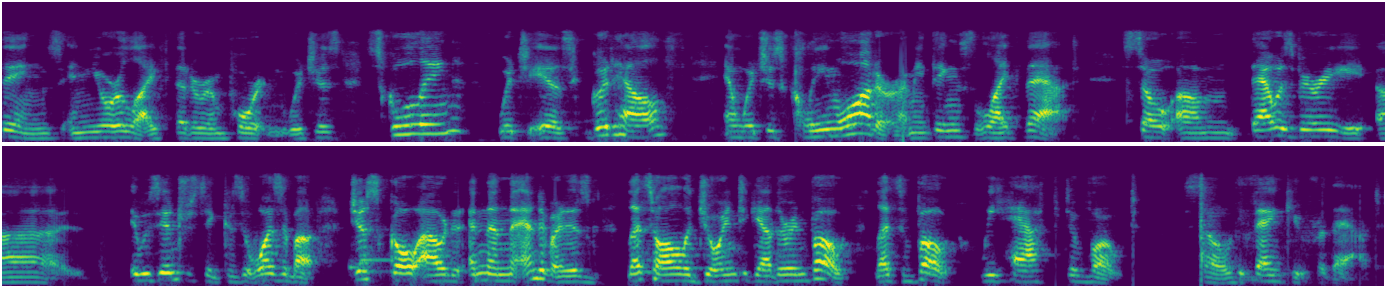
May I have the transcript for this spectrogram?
things in your life that are important, which is schooling, which is good health, and which is clean water. I mean, things like that. So um, that was very, uh, it was interesting because it was about just go out, and then the end of it is let's all join together and vote. Let's vote. We have to vote. So thank you for that.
